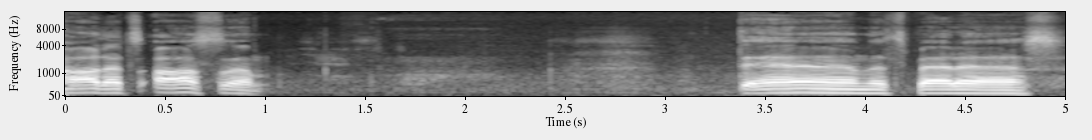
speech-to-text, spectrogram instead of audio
Oh, that's awesome. Damn, that's badass.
